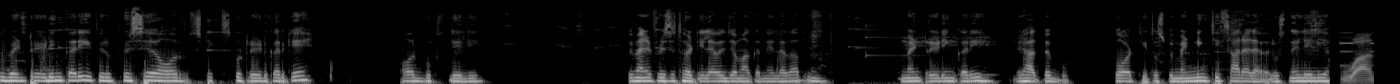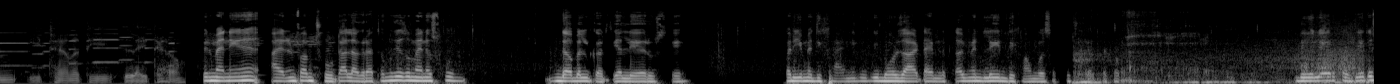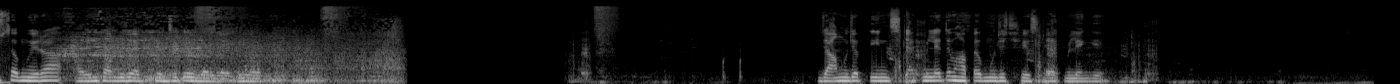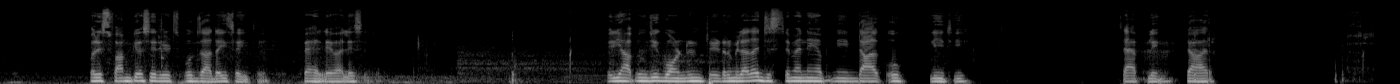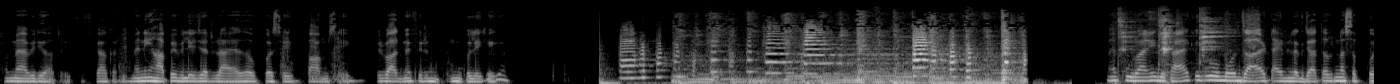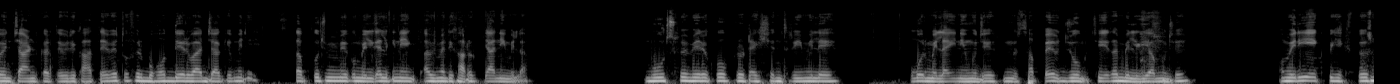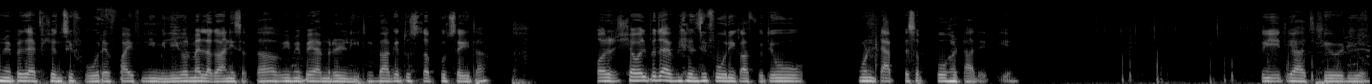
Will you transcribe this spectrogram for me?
फिर मैंने ट्रेडिंग करी फिर फिर से और स्टिक्स को ट्रेड करके और बुक्स ले ली। फिर मैंने फिर से थर्टी लेवल जमा करने लगा अपनी। मैंने ट्रेडिंग करी मेरे हाथ पे बुक शॉर्ट थी तो उस पर मेंडिंग थी सारा लेवल उसने ले लिया। फिर मैंने आयरन फार्म छोटा लग रहा था मुझे तो मैंने उसको डबल कर दिया लेयर उसके। पर ये मैं दिखाया नहीं, क्योंकि बहुत ज़्यादा टाइम लगता है। मैं लेकिन दिखाऊँगा सब कुछ कैसे करूँगा दो लेयर कर दिया तो सब मेरा आयरन फार्म जो एफिशिएंसी बढ़ जाएगी और जहाँ मुझे अब तीन स्टैक मिले थे, वहाँ पे मुझे छः स्टैक मिलेंगे। और इस फार्म के वैसे रेट्स बहुत ज़्यादा ही सही थे, पहले वाले से तो। यहाँ पे मुझे एक वॉन्डरिंग ट्रेडर मिला था, जिससे मैंने अपनी डार्क ओक ली थी। सैपलिंग चार। और मैं अभी दिखाता हूँ क्या करा मैंने यहाँ पे विलेजर लाया था, ऊपर से फार्म से। फिर बाद में फिर उनको लेके गया। मैं पूरा नहीं दिखाया, क्योंकि वो बहुत ज़्यादा टाइम लग जाता वरना सबको इंचांट करते हुए दिखाते हुए। तो फिर बहुत देर बाद जाके मेरे सब कुछ मेरे को मिल गया, लेकिन एक अभी मैं दिखा रहा हूँ क्या नहीं मिला। बूट्स पे मेरे को प्रोटेक्शन थ्री मिले। फोर मिला ही नहीं मुझे। सब पे जो चाहिए था मिल गया मुझे। और मेरी एक पिक पे मेरे पास एफिशिएंसी फोर है फाइव नहीं मिली और मैं लगा नहीं सकता। अभी मेरे पे एमरल्ड नहीं थे, बाकी तो सब कुछ सही था। और शवल पे तो एफिशिएंसी फोर ही काफ़ी होती है, वो वन टैप पे सबको हटा देती है। तो ये थी आज की वीडियो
